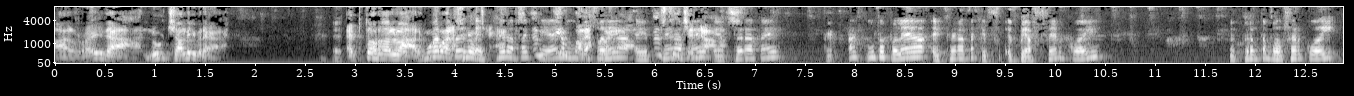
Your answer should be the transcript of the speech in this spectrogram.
al rey de la lucha libre. Héctor del Mar, muy buenas noches. Espérate, que hay una pelea. juego, Espérate, espérate. Que hay una pelea, espérate, que me acerco ahí. Espérate, me acerco ahí.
